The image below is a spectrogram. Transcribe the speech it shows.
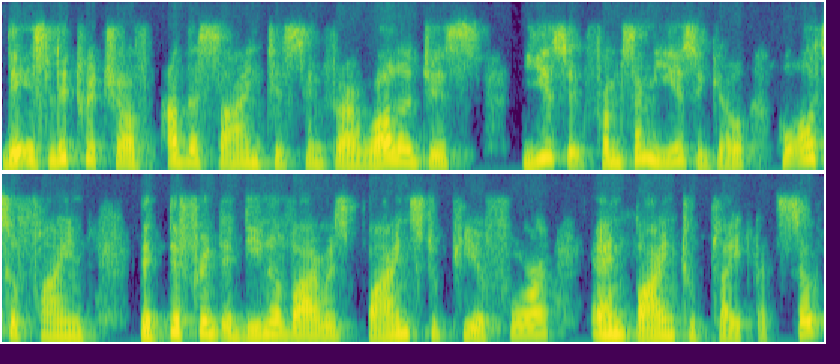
There is literature of other scientists and virologists years from some years ago who also find that different adenovirus binds to PF4 and bind to platelets. So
